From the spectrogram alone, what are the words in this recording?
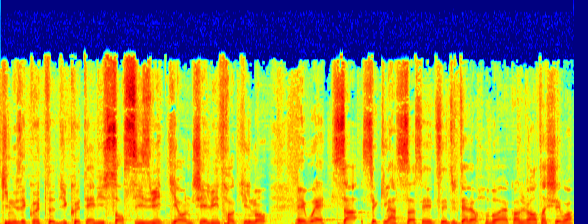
qui nous écoute du côté du 106.8 qui rentre chez lui tranquillement. Et ouais, ça, c'est classe. Ça, c'est tout à l'heure, ouais, quand je vais rentrer chez moi.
